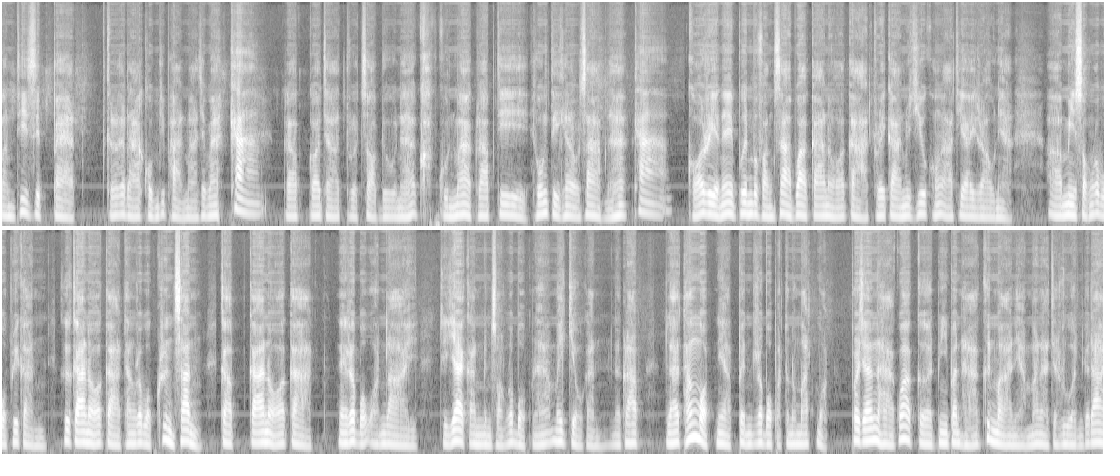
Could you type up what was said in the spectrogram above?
วันที่ 18 กรกฎาคมที่ผ่านมาใช่ไหมค่ะครับก็จะตรวจสอบดูนะฮะขอบคุณมากครับที่ท้วงติงให้เราทราบนะฮะค่ะขอเรียนให้เพื่อนผู้ฟังทราบว่าการออกอากาศรายการวิทยุของ RTI เราเนี่ยอ่ามี 2 ระบบด้วยกัน คือการออกอากาศทางระบบคลื่นสั้น กับการออกอากาศในระบบออนไลน์ จะแยกกันเป็น 2 ระบบนะฮะไม่เกี่ยวกันนะครับ และทั้งหมดเนี่ยเป็นระบบอัตโนมัติหมด เพราะฉะนั้นหากว่าเกิดมีปัญหาขึ้นมาเนี่ยมันอาจจะรวนก็ได้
